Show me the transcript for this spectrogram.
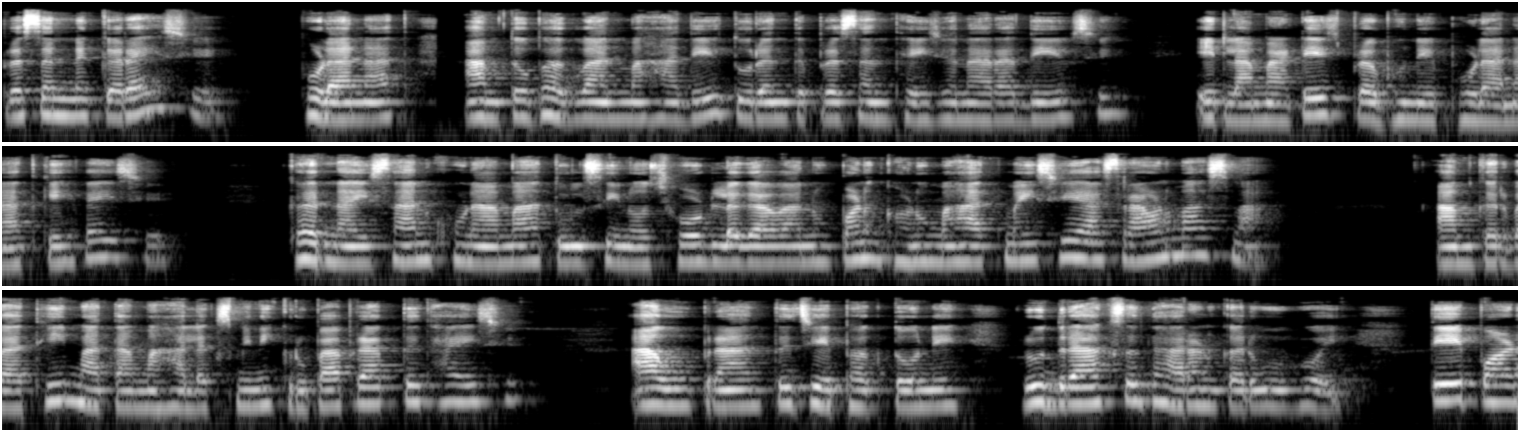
પ્રસન્ન કરાય છે. ભોળાનાથ, આમ તો ભગવાન મહાદેવ તુરંત પ્રસન્ન થઈ જનારા દેવ છે. એટલા માટે જ પ્રભુને ભોળાનાથ કહેવાય છે. ઘરના ઈશાન ખૂણામાં તુલસીનો છોડ લગાવવાનું પણ ઘણું મહાત્મય છે આ શ્રાવણ માસમાં. આમ કરવાથી માતા મહાલક્ષ્મીની કૃપા પ્રાપ્ત થાય છે. આ ઉપરાંત જે ભક્તોને રુદ્રાક્ષ ધારણ કરવું હોય, તે પણ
